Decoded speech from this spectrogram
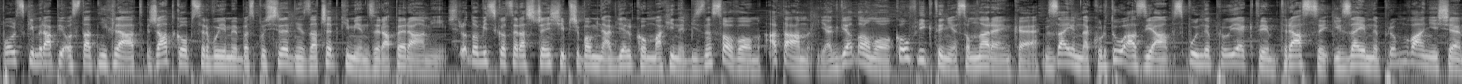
Polskim rapie ostatnich lat rzadko obserwujemy bezpośrednie zaczepki między raperami. Środowisko coraz częściej przypomina wielką machinę biznesową, a tam, jak wiadomo, konflikty nie są na rękę. Wzajemna kurtuazja, wspólne projekty, trasy i wzajemne promowanie się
